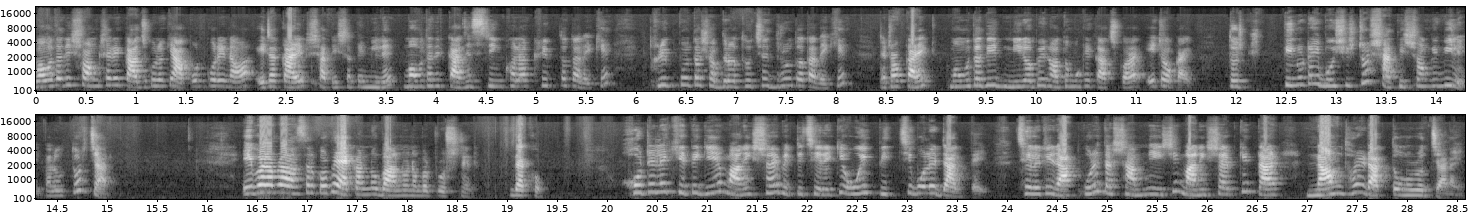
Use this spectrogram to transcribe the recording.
মমতাদির সংসারে কাজগুলোকে আপন করে নেওয়া, এটা কারেক্ট সাথীর সাথে মিলে। মমতাদির কাজের শৃঙ্খলা, ক্ষিপ্ততা দেখে ক্ষিপ্রতা শব্দের অর্থ হচ্ছে দ্রুততা দেখে, এটাও কারেক্ট মমতাদির নীরবে নতমুখে কাজ করা, এটাও কারেক্ট তো তিনোটাই বৈশিষ্ট্য সাথীর সঙ্গে মিলে, তাহলে উত্তর চার। এবার আমরা আনসার করব একান্ন বান্ন নম্বর প্রশ্নের। দেখো, হোটেলে খেতে গিয়ে মানিক সাহেব একটি ছেলেকে ওই পিচ্ছি বলে ডাক দেয়। ছেলেটি রাগ করে তার সামনে এসে মানিক সাহেবকে তার নাম ধরে ডাকতে অনুরোধ জানায়।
